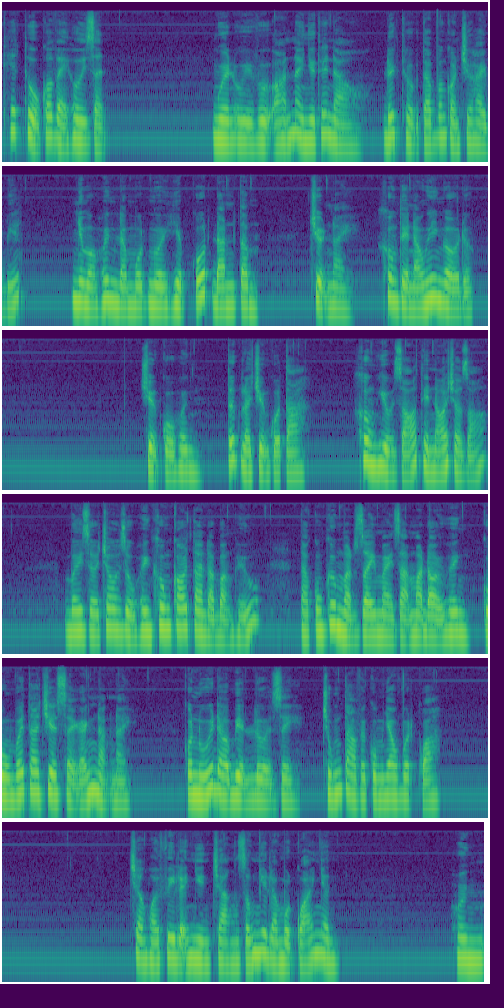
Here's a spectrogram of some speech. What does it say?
Thiết thủ có vẻ hơi giận. Nguyên ủy vụ án này như thế nào đích thực ta vẫn còn chưa hay biết. Nhưng mà huynh là một người hiệp cốt đan tâm. Chuyện này không thể nào nghi ngờ được. Chuyện của huynh tức là chuyện của ta. Không hiểu rõ thì nói cho rõ. Bây giờ cho dù huynh không coi ta là bằng hữu ta cũng cứ mặt dày mày dạ mà đòi huynh cùng với ta chia sẻ gánh nặng này. Có núi đào biển lửa gì chúng ta phải cùng nhau vượt qua. Chàng hoài phi lại nhìn chàng giống như là một quái nhân. Huynh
